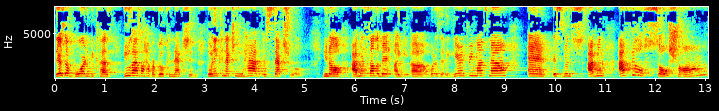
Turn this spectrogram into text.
There's a void because you guys don't have a real connection. The only connection you have is sexual. You know, I've been celibate, a, uh, what is it, a year and three months now. And it's been, I've been, I feel so strong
